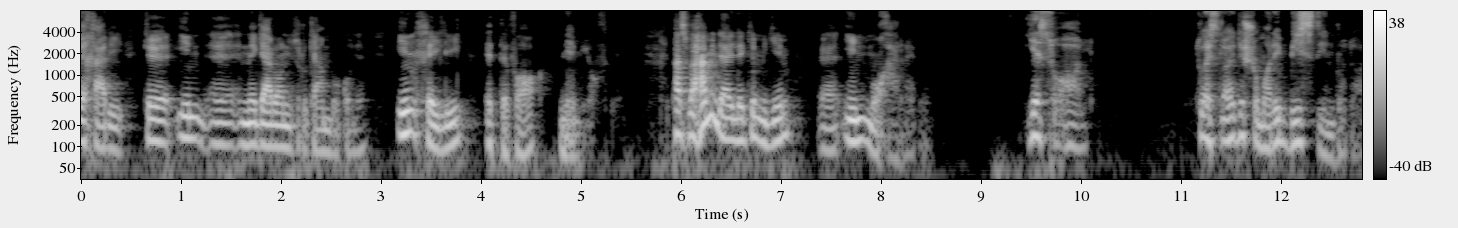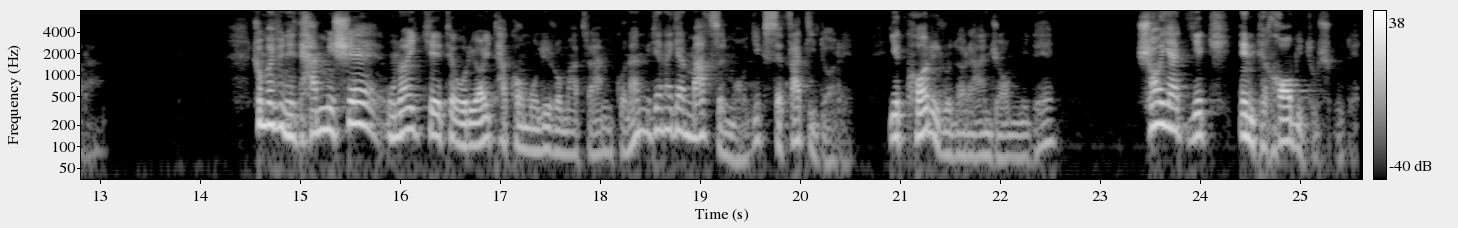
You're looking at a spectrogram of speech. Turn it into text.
بخری که این نگرانیت رو کم بکنه. این خیلی اتفاق نمیافته. پس به همین دلیله که میگیم این مخربه. یه سوال. تو اسلاید شماره 20 این رو دارم. چون ببینید همیشه اونایی که تئوری های تکاملی رو مطرح می‌کنن میگن اگر مغز ما یک صفتی داره یک کاری رو داره انجام میده شاید یک انتخابی توش بوده.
